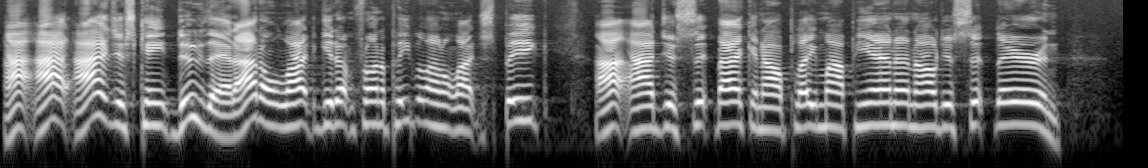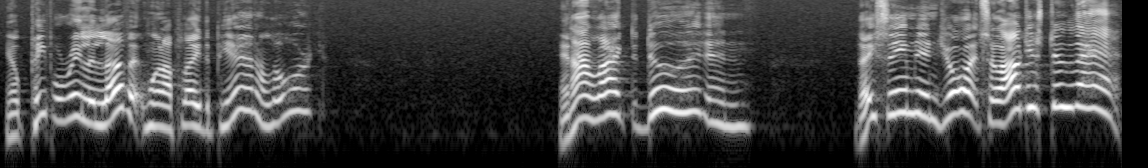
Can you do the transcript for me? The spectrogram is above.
I, I, I just can't do that. I don't like to get up in front of people, I don't like to speak. I, I just sit back and I'll play my piano and I'll just sit there and, you know, people really love it when I play the piano, Lord. And I like to do it, and they seem to enjoy it, so I'll just do that.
